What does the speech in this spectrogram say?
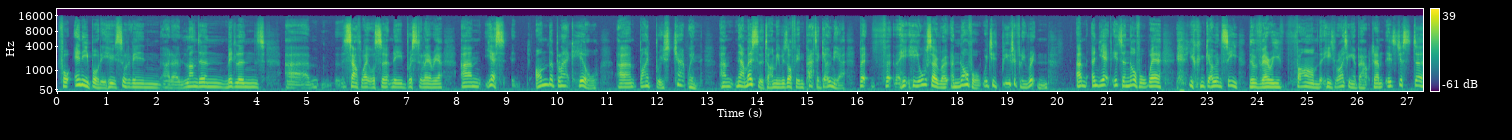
for anybody who's sort of in I don't know London, Midlands, um, South Wales, certainly Bristol area. Um, yes, on the Black Hill um, by Bruce Chatwin. Um, now, most of the time he was off in Patagonia, but for, he, he also wrote a novel which is beautifully written. Um, and yet, it's a novel where you can go and see the very farm that he's writing about. Um, it's just uh,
